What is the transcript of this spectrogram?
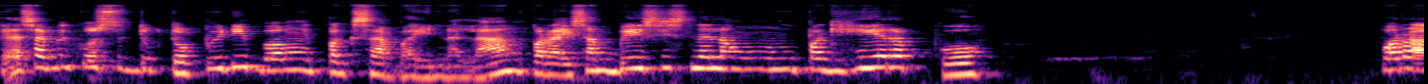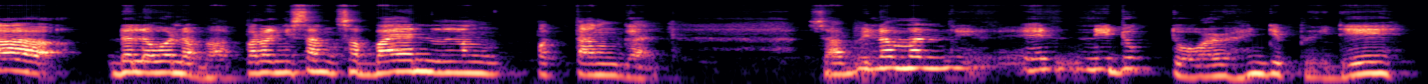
Kaya sabi ko sa doktor, pwede bang ipagsabay na lang para isang beses na lang yung paghirap ko para dalawa na ba? Parang isang sabayan na lang pagtanggal. Sabi naman ni, eh, ni doktor, hindi pwede.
